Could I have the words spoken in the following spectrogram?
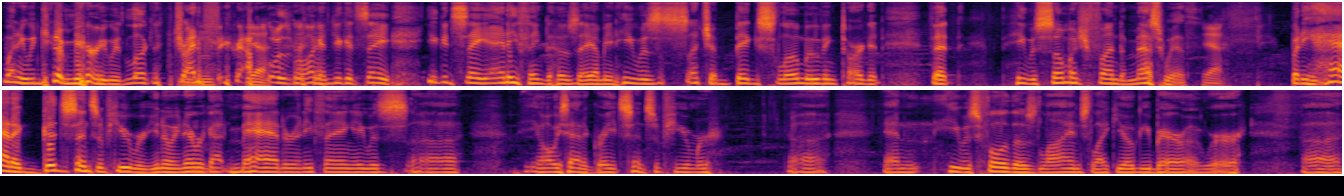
When he would get a mirror, he would look and try to mm-hmm. figure out Yeah. what was wrong, and you could say, you could say anything to Jose. I mean, he was such a big, slow-moving target that he was so much fun to mess with. Yeah. But he had a good sense of humor. You know, he never got mad or anything. He was, uh, he always had a great sense of humor, uh, and he was full of those lines like Yogi Berra, where, uh,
